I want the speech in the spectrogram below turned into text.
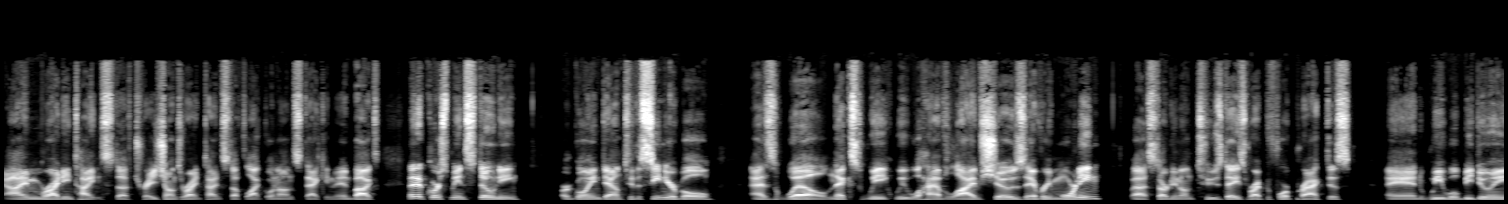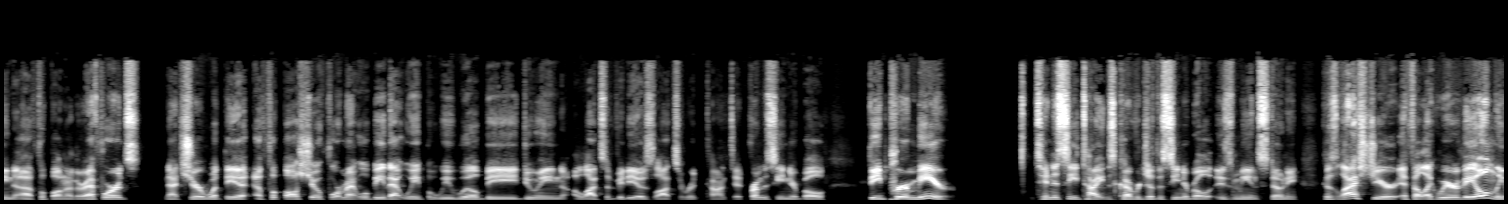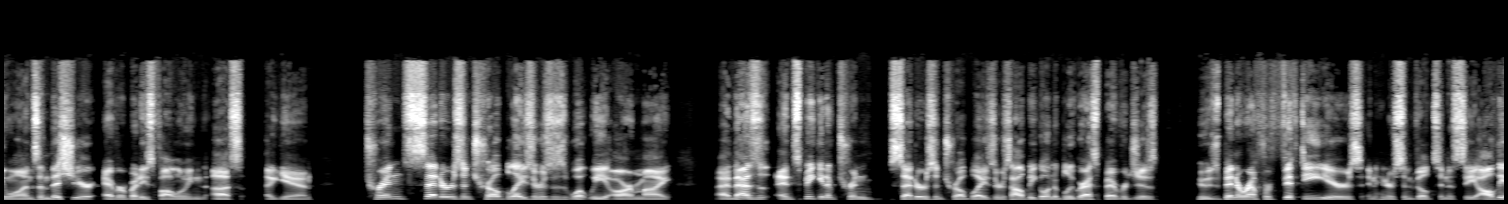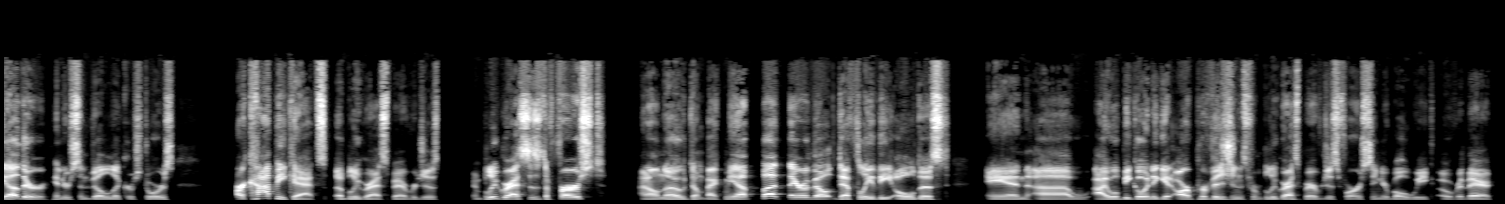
I'm writing Titan stuff. Trajan's writing Titan stuff. A lot going on Stacking the Inbox. Then, of course, me and Stony are going down to the Senior Bowl as well. Next week, we will have live shows every morning, uh, starting on Tuesdays right before practice. And we will be doing uh, football and other F words. Not sure what the a football show format will be that week, but we will be doing uh, lots of videos, lots of written content from the Senior Bowl. The premier Tennessee Titans coverage of the Senior Bowl is me and Stony. Because last year it felt like we were the only ones, and this year everybody's following us again. Trendsetters and trailblazers is what we are, Mike. And that's and speaking of trendsetters and trailblazers, I'll be going to Bluegrass Beverages who's been around for 50 years in Hendersonville, Tennessee. All the other Hendersonville liquor stores are copycats of Bluegrass beverages. And Bluegrass is the first. I don't know, don't back me up, but they're the, definitely the oldest. And uh, I will be going to get our provisions from Bluegrass Beverages for our Senior Bowl week over there.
